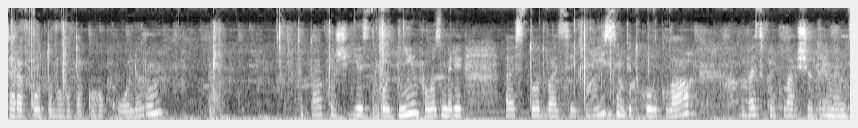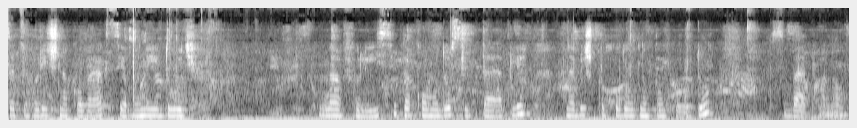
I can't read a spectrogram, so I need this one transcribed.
теракотового такого кольору. Та також є одні в розмірі 128 від Cool Club. Весь Cool Club, що отримаємо, це цьогорічна колекція. Вони йдуть на флісі, такому досить теплі, на більш прохолодну погоду з Бетменом.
